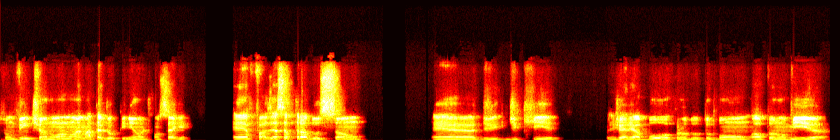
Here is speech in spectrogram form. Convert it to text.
são 20 anos, não é matéria de opinião, a gente consegue é, fazer essa tradução é, de, de que engenharia boa, produto bom, autonomia,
